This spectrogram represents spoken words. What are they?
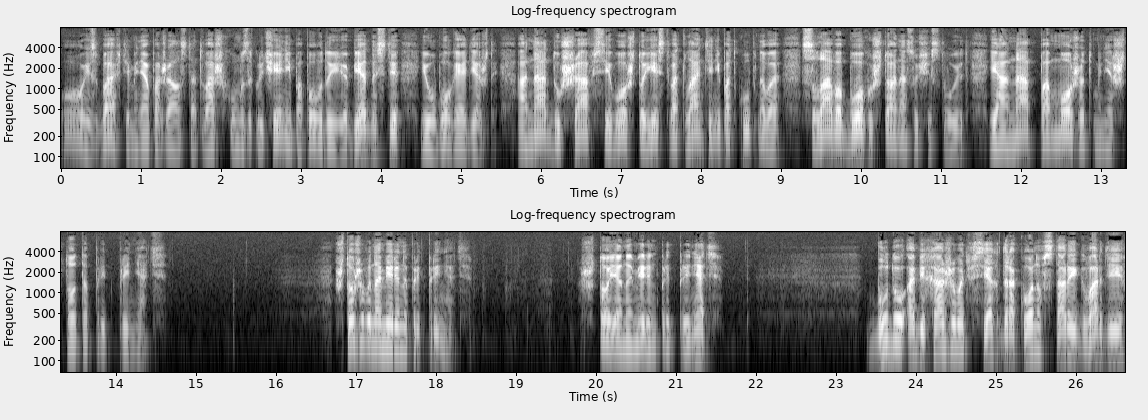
О, избавьте меня, пожалуйста, от ваших умозаключений по поводу ее бедности и убогой одежды. Она — душа всего, что есть в Атланте неподкупного. Слава Богу, что она существует, и она поможет мне что-то предпринять. Что же вы намерены предпринять? Что я намерен предпринять? Буду обихаживать всех драконов Старой Гвардии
